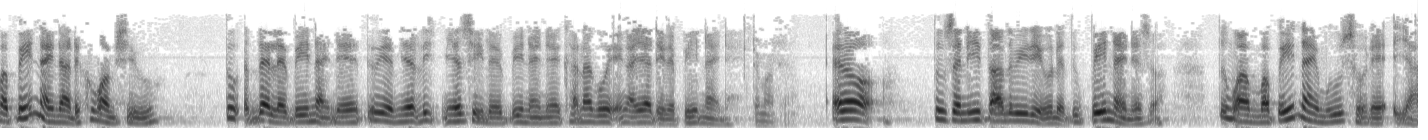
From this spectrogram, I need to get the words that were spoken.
မပေးနိုင်တာတခုမှမရှိဘူး သူ့အသက်လည်းပေးနိုင်တယ်သူ့ရဲ့မျက်လိမျက်စိလည်းပေးနိုင်တယ်ခန္ဓာကိုယ်အင်္ဂါရပ်တွေလည်းပေးနိုင်တယ်တင်ပါဗျာအဲ့တော့သူ့ဇနီးသားသမီးတွေကိုလည်း तू ပေးနိုင်တယ်ဆိုတော့သူ့မှာမပေးနိုင်ဘူးဆိုတဲ့အရာ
